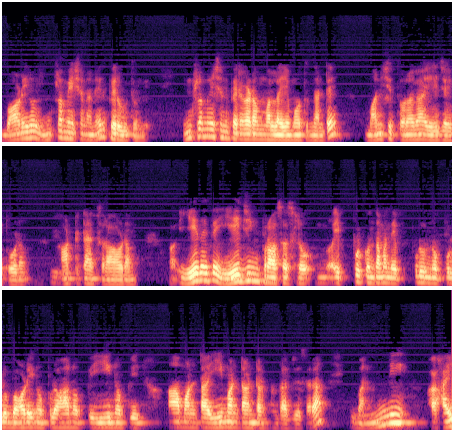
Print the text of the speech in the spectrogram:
బాడీలో ఇన్ఫ్లమేషన్ అనేది పెరుగుతుంది. ఇన్ఫ్లమేషన్ పెరగడం వల్ల ఏమవుతుందంటే మనిషి త్వరగా ఏజ్ అయిపోవడం హార్ట్ అటాక్స్ రావడం ఏదైతే ఏజింగ్ ప్రాసెస్లో ఎప్పుడు కొంతమంది ఎప్పుడు నొప్పులు బాడీ నొప్పులు ఆ నొప్పి ఈ నొప్పి ఆ మంట ఈ మంట అంటుంటారు చూసారా? ఇవన్నీ హై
